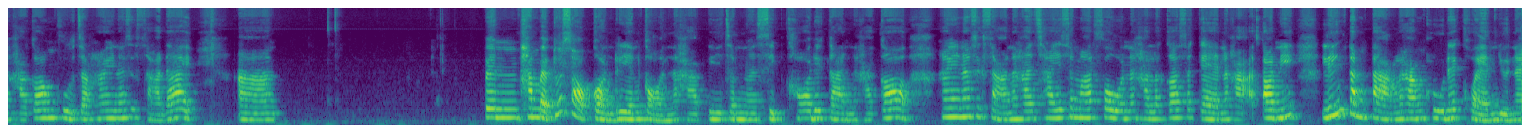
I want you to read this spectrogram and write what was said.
นะคะ ก็ครูจะให้นักศึกษาได้ เป็นทำแบบทดสอบก่อนเรียนก่อนนะคะมีจำนวน 10 ข้อด้วยกันนะคะ ก็ให้นักศึกษานะคะ ใช้สมาร์ทโฟนนะคะ แล้วก็สแกนนะคะ ตอนนี้ลิงก์ต่างๆนะคะครูได้แขวนอยู่ใน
